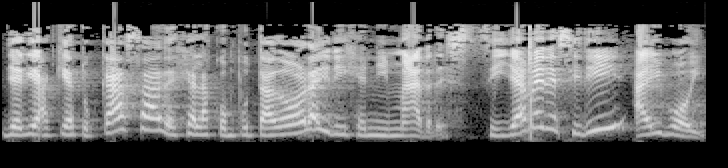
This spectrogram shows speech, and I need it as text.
llegué aquí a tu casa, dejé la computadora y dije, ni madres, si ya me decidí, ahí voy.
